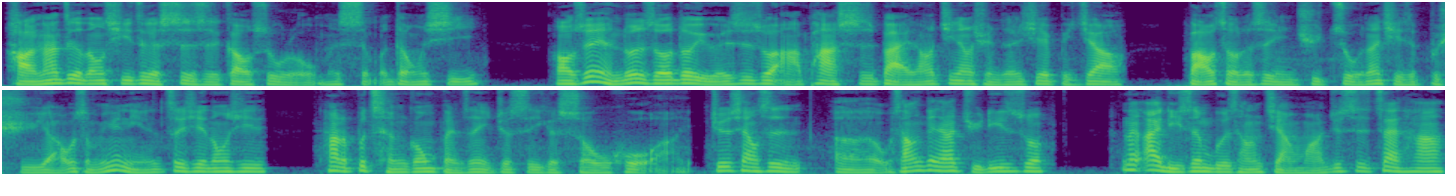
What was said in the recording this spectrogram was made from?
好，那这个东西这个事实告诉了我们什么东西？好，所以很多的时候都以为是说啊，怕失败，然后尽量选择一些比较保守的事情去做。那其实不需要，为什么？因为你的这些东西，它的不成功本身也就是一个收获啊。就像是呃，我常常跟人家举例是说，那爱迪生不是常讲嘛，就是在他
